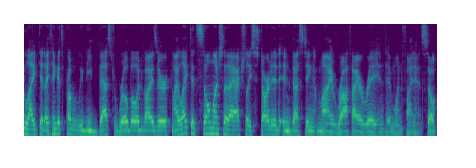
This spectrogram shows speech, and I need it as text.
liked it. I think it's probably the best robo-advisor. I liked it so much that I actually started investing my Roth IRA into M1 Finance. So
